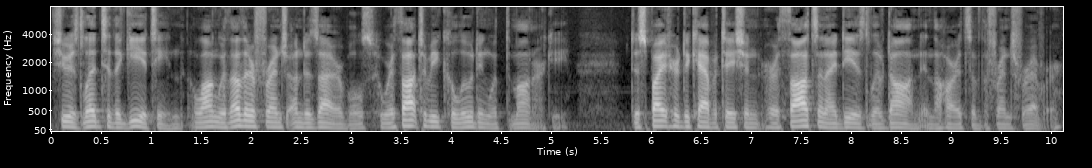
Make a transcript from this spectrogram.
She was led to the guillotine, along with other French undesirables who were thought to be colluding with the monarchy. Despite her decapitation, her thoughts and ideas lived on in the hearts of the French forever.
